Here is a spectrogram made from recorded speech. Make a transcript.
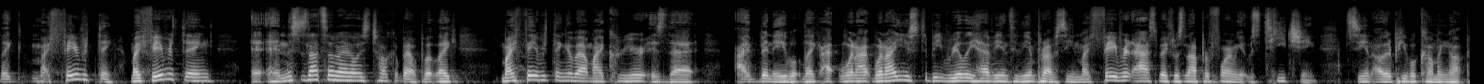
Like my favorite thing, my favorite thing, and this is not something I always talk about, but like my favorite thing about my career is that I've been able, like I, when I when I used to be really heavy into the improv scene, my favorite aspect was not performing; it was teaching, seeing other people coming up.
